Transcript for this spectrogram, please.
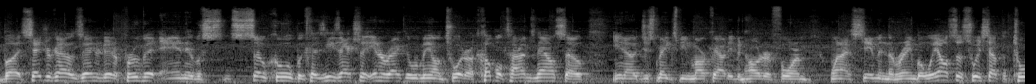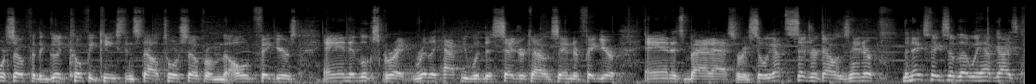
but Cedric Alexander did approve it, and it was so cool because he's actually interacted with me on Twitter a couple times now, so, you know, it just makes me mark out even harder for him when I see him in the ring. But we also switched out the torso for the good Kofi Kingston style torso from the old figures, and it looks great. Really happy with this Cedric Alexander figure, and it's badassery. So we got the Cedric Alexander. The next fix-up that we have, guys,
